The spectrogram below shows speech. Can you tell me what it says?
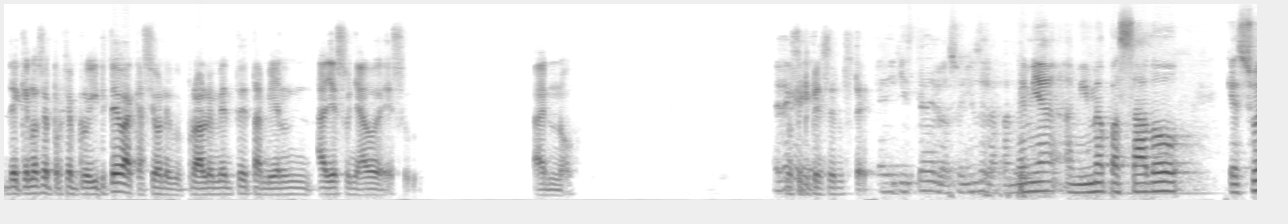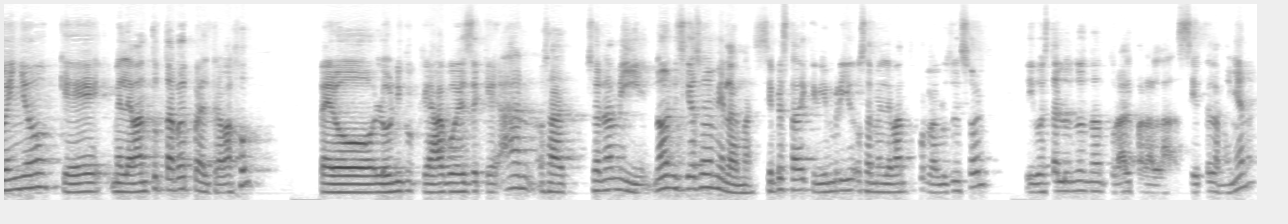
de que, no sé, por ejemplo, irte de vacaciones, güey, probablemente también hayas soñado de eso, güey. I don't know. No sé qué piensan ustedes. dijiste de los sueños de la pandemia, a mí me ha pasado que sueño que me levanto tarde para el trabajo, pero lo único que hago es de que, ah, o sea, suena mi, no, ni siquiera suena mi alarma, siempre está de que bien brillo, o sea, me levanto por la luz del sol, digo, esta luz no es natural para las 7 de la mañana,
